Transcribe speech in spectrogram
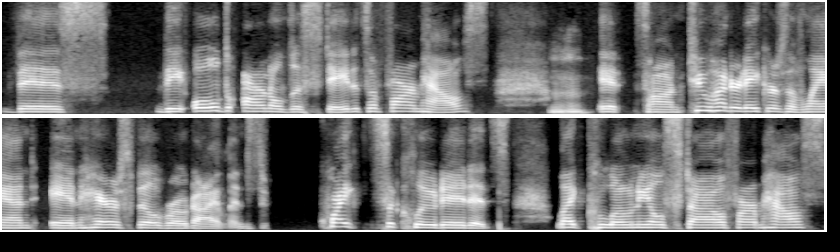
this the old Arnold estate. It's a farmhouse. Mhm. It's on 200 acres of land in Harrisville, Rhode Island. It's quite secluded. It's like colonial style farmhouse.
